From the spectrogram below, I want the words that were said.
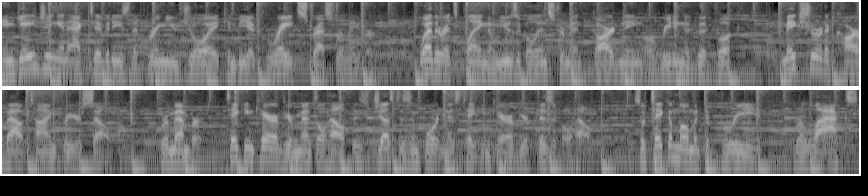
Engaging in activities that bring you joy can be a great stress reliever. Whether it's playing a musical instrument, gardening, or reading a good book, make sure to carve out time for yourself. Remember, taking care of your mental health is just as important as taking care of your physical health. So take a moment to breathe, relax,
